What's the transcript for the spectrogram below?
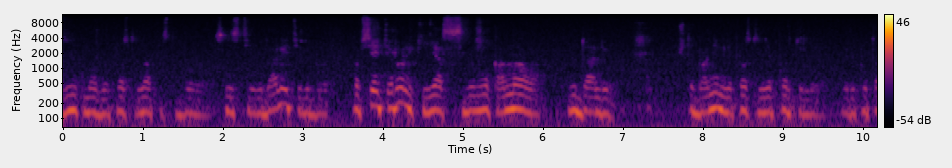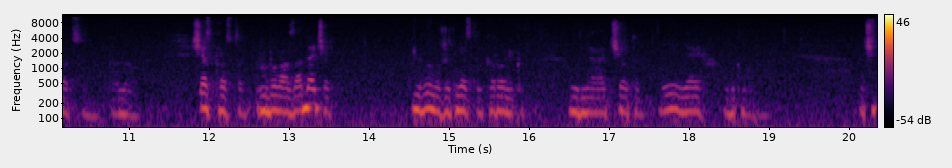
звук можно просто-напросто было снести и удалить, либо но все эти ролики я с своего канала удалю, чтобы они мне просто не портили репутацию канала. Сейчас просто была задача выложить несколько роликов для отчета, и я их выкладываю. Значит,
